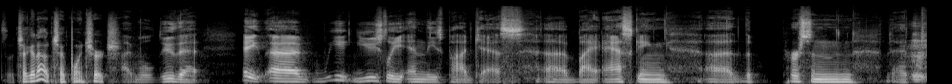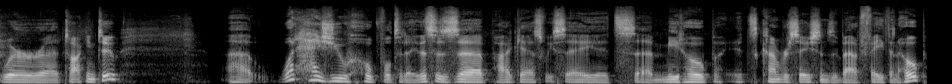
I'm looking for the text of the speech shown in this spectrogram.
so check it out, Checkpoint Church. I will do that. Hey, uh, we usually end these podcasts uh, by asking uh, the person that we're uh, talking to, uh, what has you hopeful today? This is a podcast. We say it's uh, Meet Hope. It's conversations about faith and hope,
